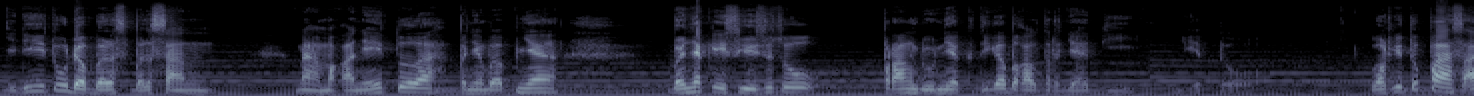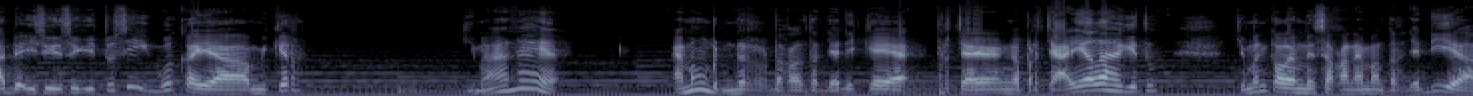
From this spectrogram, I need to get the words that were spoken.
Jadi itu udah balas-balasan. Nah makanya itulah penyebabnya banyak isu-isu tuh perang dunia ketiga bakal terjadi gitu waktu itu pas ada isu-isu gitu sih gue kayak mikir gimana ya? Emang bener bakal terjadi? Kayak percaya nggak percaya lah gitu. Cuman kalau misalkan emang terjadi ya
